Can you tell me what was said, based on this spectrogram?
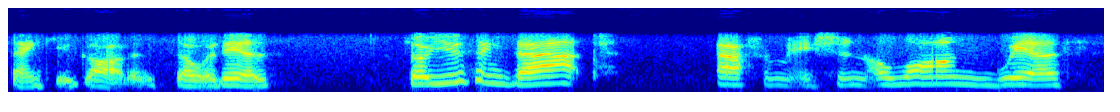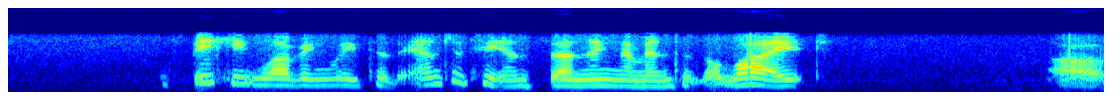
Thank you, God. And so it is. So, using that affirmation along with speaking lovingly to the entity and sending them into the light, uh,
